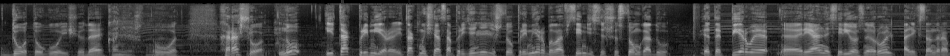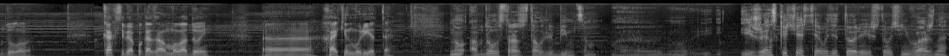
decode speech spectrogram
до того еще, да? Конечно. да. Вот. Хорошо. Ну, итак, премьера. Итак, мы сейчас определили, что премьера была в 76 году. Это первая э, реально серьезная роль Александра Абдулова. Как себя показал молодой э, Хакин Муретта? Ну, Абдулов сразу стал любимцем э, ну, и, женской части аудитории, что очень важно,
